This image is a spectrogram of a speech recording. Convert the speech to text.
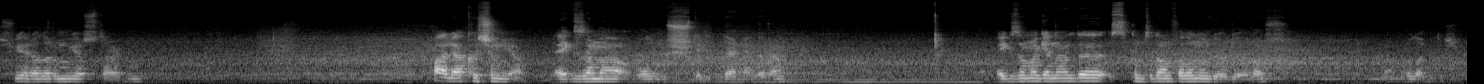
Şu yaralarımı gösterdim. Hala kaşınıyor. Egzama olmuş dediklerine göre. Egzama genelde sıkıntıdan falan oluyor diyorlar. Olabilir.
